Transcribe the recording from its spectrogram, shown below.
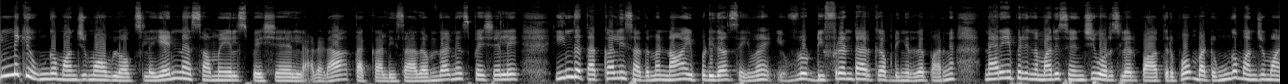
இன்றைக்கி உங்கள் மஞ்சுமா vlogsல என்ன சமையல் ஸ்பெஷல் அடடா தக்காளி சாதம் தாங்க ஸ்பெஷலே இந்த தக்காளி சாதமை நான் இப்படி தான் செய்வேன். எவ்வளோ டிஃப்ரெண்ட்டாக இருக்குது அப்படிங்கிறத பாருங்கள் நிறைய பேர் இந்த மாதிரி செஞ்சு ஒரு சிலர் பார்த்துருப்போம். பட் உங்கள் மஞ்சுமா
